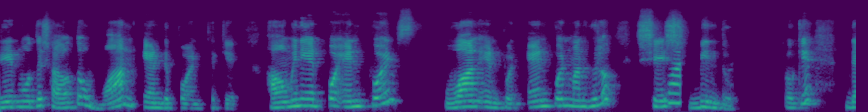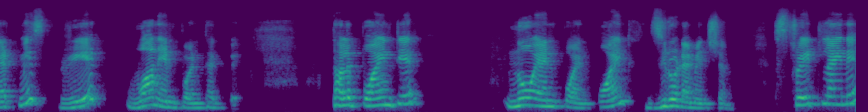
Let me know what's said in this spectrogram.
রের মধ্যে সাধারণত ওয়ান এন্ড পয়েন্ট থেকে। How many end end points one end point end point মানে হলো শেষ বিন্দু। ওকে দ্যাট মিনস রের ওয়ান এন্ড পয়েন্ট থাকবে। তাহলে পয়েন্টের no end point point zero dimension straight লাইনে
